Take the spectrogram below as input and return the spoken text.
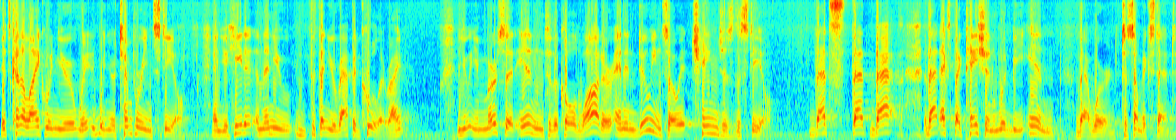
It's kind of like when you're when you're tempering steel, and you heat it, and then you then you rapid cool it, right? You immerse it into the cold water, and in doing so, it changes the steel. That's, that, that, that expectation would be in that word to some extent.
